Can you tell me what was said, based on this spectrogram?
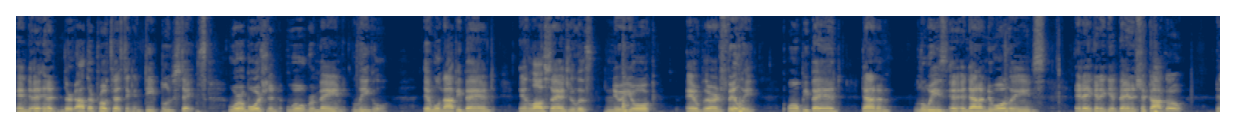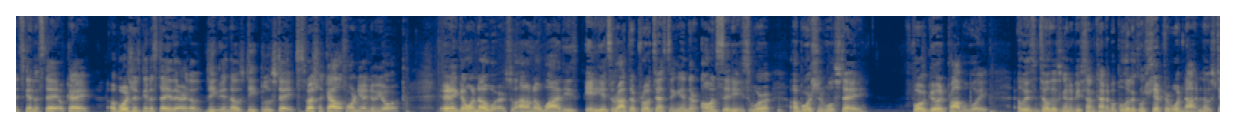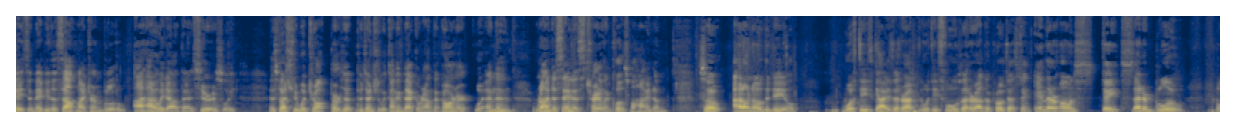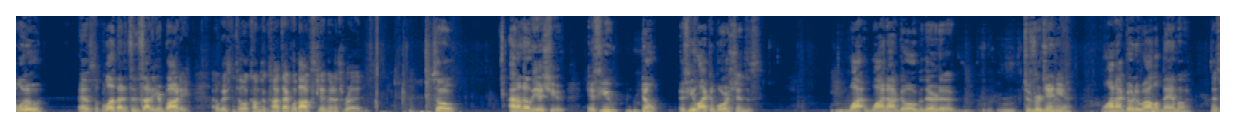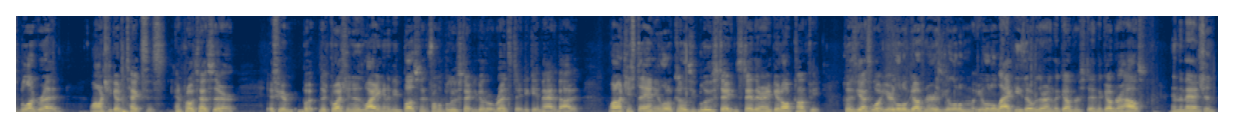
in, in a, they're out there protesting in deep blue states where abortion will remain legal. It will not be banned in Los Angeles, New York, and they're in Philly. Won't be banned down in Louisiana and down in New Orleans. It ain't gonna get banned in Chicago. It's gonna stay, okay? abortion is going to stay there in those deep in those deep blue states, especially California and New York. It ain't going nowhere. So I don't know why these idiots are out there protesting in their own cities where abortion will stay for good, probably. At least until there's to be some kind of a political shift or whatnot in those states, and maybe the South might turn blue. I highly doubt that, seriously. Especially with Trump potentially coming back around the corner, and then Ron DeSantis trailing close behind him. So I don't know the deal with these guys that are out, with these fools that are out there protesting in their own states that are blue. Blue as the blood that is inside of your body, at least until it comes in contact with oxygen, then it's red. So, I don't know the issue. If you don't, if you like abortions, why why not go over there to to Virginia? Why not go to Alabama? That's blood red. Why don't you go to Texas and protest there? if you're, but the question is, why are you going to be busting from a blue state to go to a red state to get mad about it? Why don't you stay in your little cozy blue state and stay there and get all comfy? Because guess what? Your little governors, your little your little lackeys over there in the governor's in the governor house in the mansion,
